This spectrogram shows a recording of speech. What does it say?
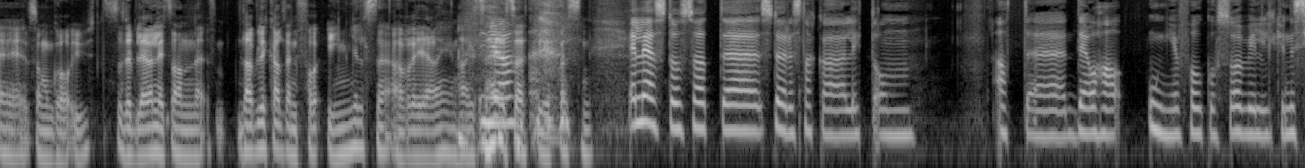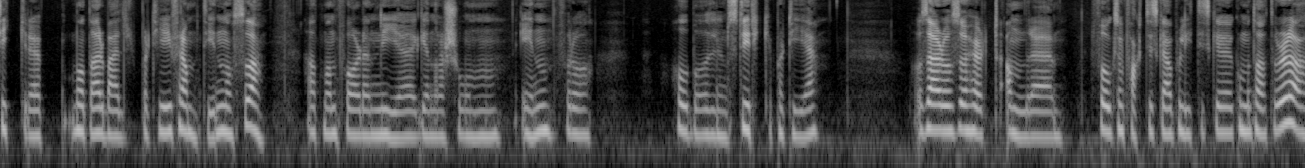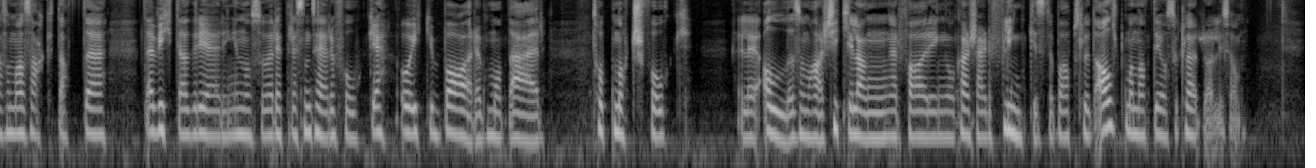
eh, som går ut. Så det blir en litt sånn Det har blitt kalt en foryngelse av regjeringen, har jeg Ja. sett i pressen. Jeg leste også at uh, Støre snakka litt om at uh, det å ha unge folk også vil kunne sikre måte, Arbeiderpartiet i framtiden også, da. At man får den nye generasjonen inn for å holde på å liksom, styrke partiet. Og så er det også hørt andre folk som faktisk er politiske kommentatorer, da, som har sagt at eh, det er viktig at regjeringen også representerer folket, og ikke bare på en måte er top notch-folk. Eller alle som har skikkelig lang erfaring og kanskje er det flinkeste på absolutt alt, men at de også klarer å liksom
